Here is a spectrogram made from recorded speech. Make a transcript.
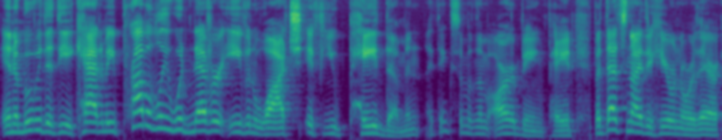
in a movie that the Academy probably would never even watch if you paid them, and I think some of them are being paid, but that's neither here nor there.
